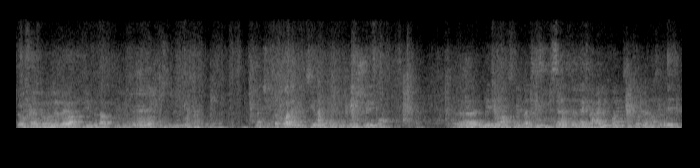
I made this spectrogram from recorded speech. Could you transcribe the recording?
Це основні додатки і додатки і додатки. Скажіть, будь ласка, Антоніна. Значить, доходи ми в цілому збільшуємо е, мільйон 128 400, загальний фонд 890 тисяч,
